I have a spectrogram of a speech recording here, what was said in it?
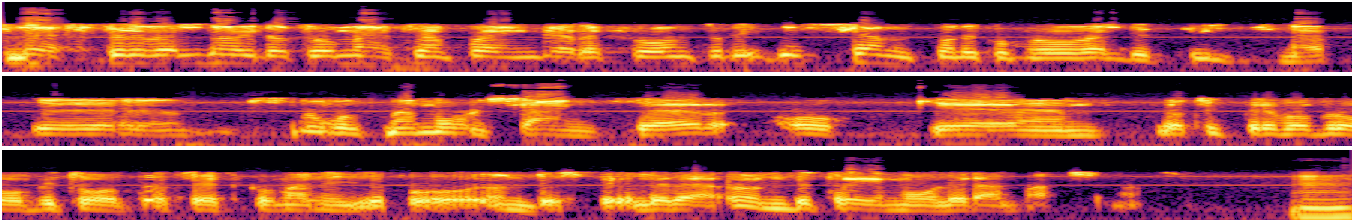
Leicester är väl nöjda att ta med sig en poäng därifrån. Så det, det känns som det kommer att vara väldigt tillknäppt. Eh, snålt med målchanser och eh, jag tyckte det var bra betalt att 1,9 på underspel, där, under tre mål i den matchen. Alltså. Mm.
